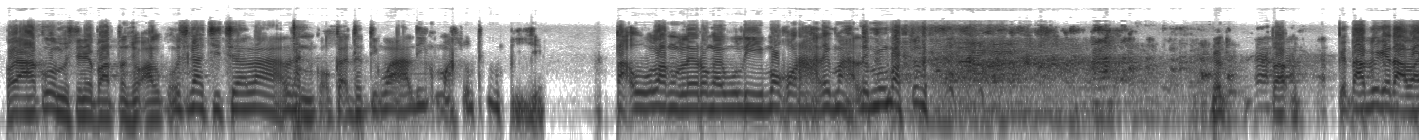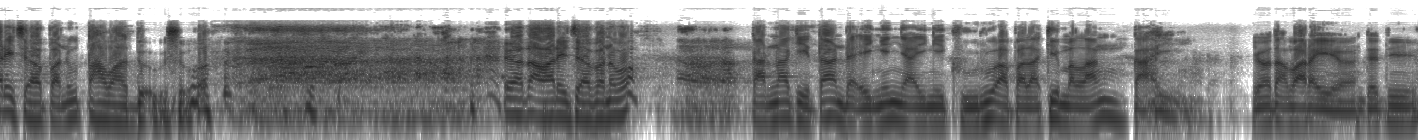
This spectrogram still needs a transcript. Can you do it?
Kayak aku mestinya paten soal aku ngaji jalan kok gak dadi wali maksudnya piye? Tak ulang mulai 2005 kok ora alim-alim maksud. Tapi kita wari jawaban itu tawaduk semua. Ya tak wari jawaban apa? Karena kita ndak ingin nyaingi guru apalagi melangkahi. Ya tak warai ya. Jadi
